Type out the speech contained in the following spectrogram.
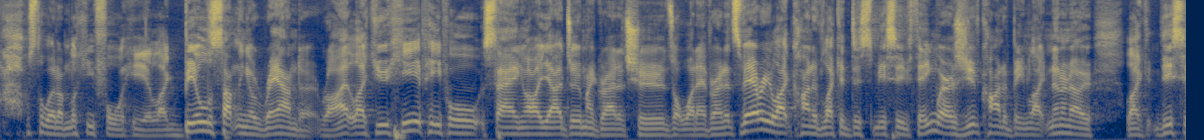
what's the word I'm looking for here? Like build something around it, right? Like you hear people saying, "Oh yeah, I do my gratitudes" or whatever, and it's very like kind of like a dismissive thing. Whereas you've kind of been like, "No, no, no, like this,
